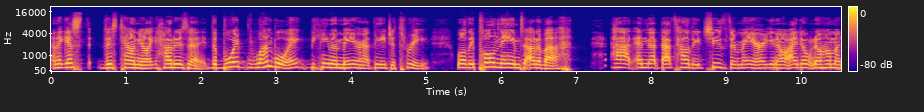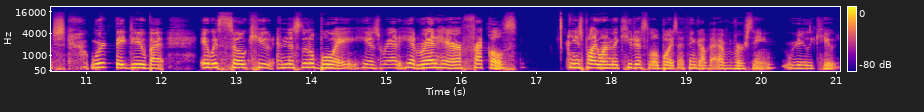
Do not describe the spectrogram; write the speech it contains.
And I guess th- this town, you're like, how does a, the boy, one boy became a mayor at the age of three. Well, they pull names out of a hat, and that, that's how they choose their mayor. You know, I don't know how much work they do, but it was so cute. And this little boy, he has red, he had red hair, freckles, and he's probably one of the cutest little boys I think I've ever seen. Really cute.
